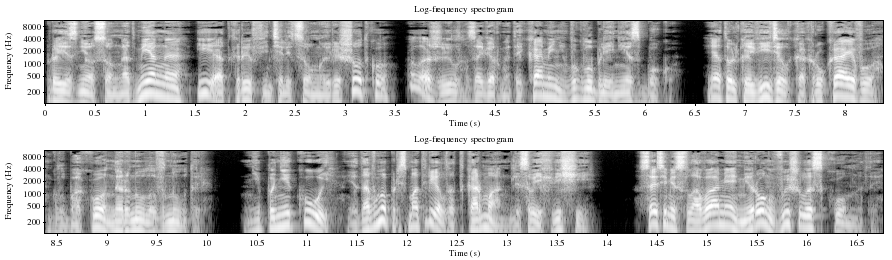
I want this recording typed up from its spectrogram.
Произнес он надменно и, открыв вентиляционную решетку, положил завернутый камень в углубление сбоку. Я только видел, как рука его глубоко нырнула внутрь. «Не паникуй, я давно присмотрел этот карман для своих вещей». С этими словами Мирон вышел из комнаты,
